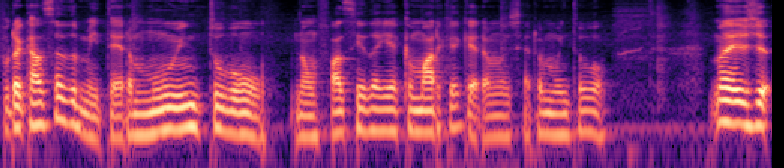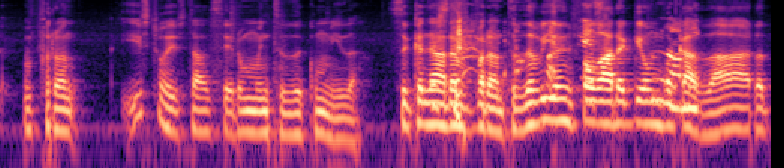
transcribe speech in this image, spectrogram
por acaso admito, era muito bom. Não faço ideia que marca que era, mas era muito bom. Mas pronto, isto hoje está a ser muito de comida. Se calhar, pronto, devíamos falar aqui um bocado da arte.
